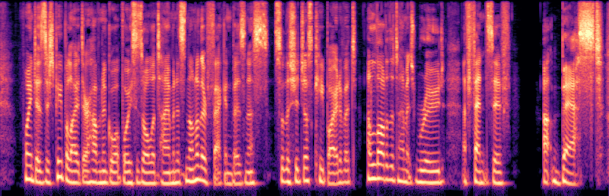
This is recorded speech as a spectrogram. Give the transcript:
point is, there's people out there having to go at voices all the time, and it's none of their feckin' business. So they should just keep out of it. A lot of the time, it's rude, offensive, at best.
